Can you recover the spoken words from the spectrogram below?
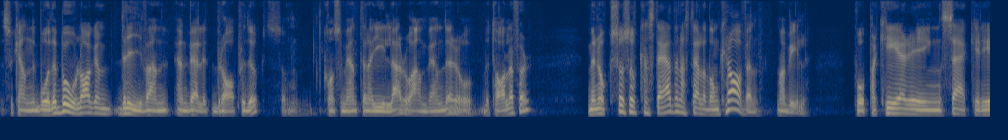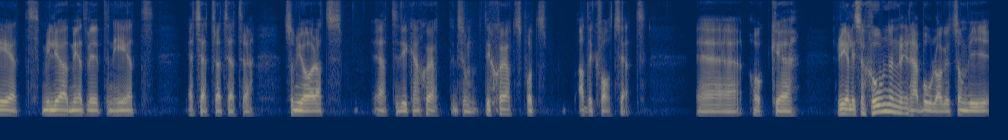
så kan både bolagen driva en, en väldigt bra produkt som konsumenterna gillar och använder och betalar för. Men också så kan städerna ställa de kraven man vill på parkering, säkerhet, miljömedvetenhet etc. etc. som gör att, att det, kan sköt, liksom, det sköts på ett adekvat sätt. Eh, och eh, realisationen i det här bolaget som vi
